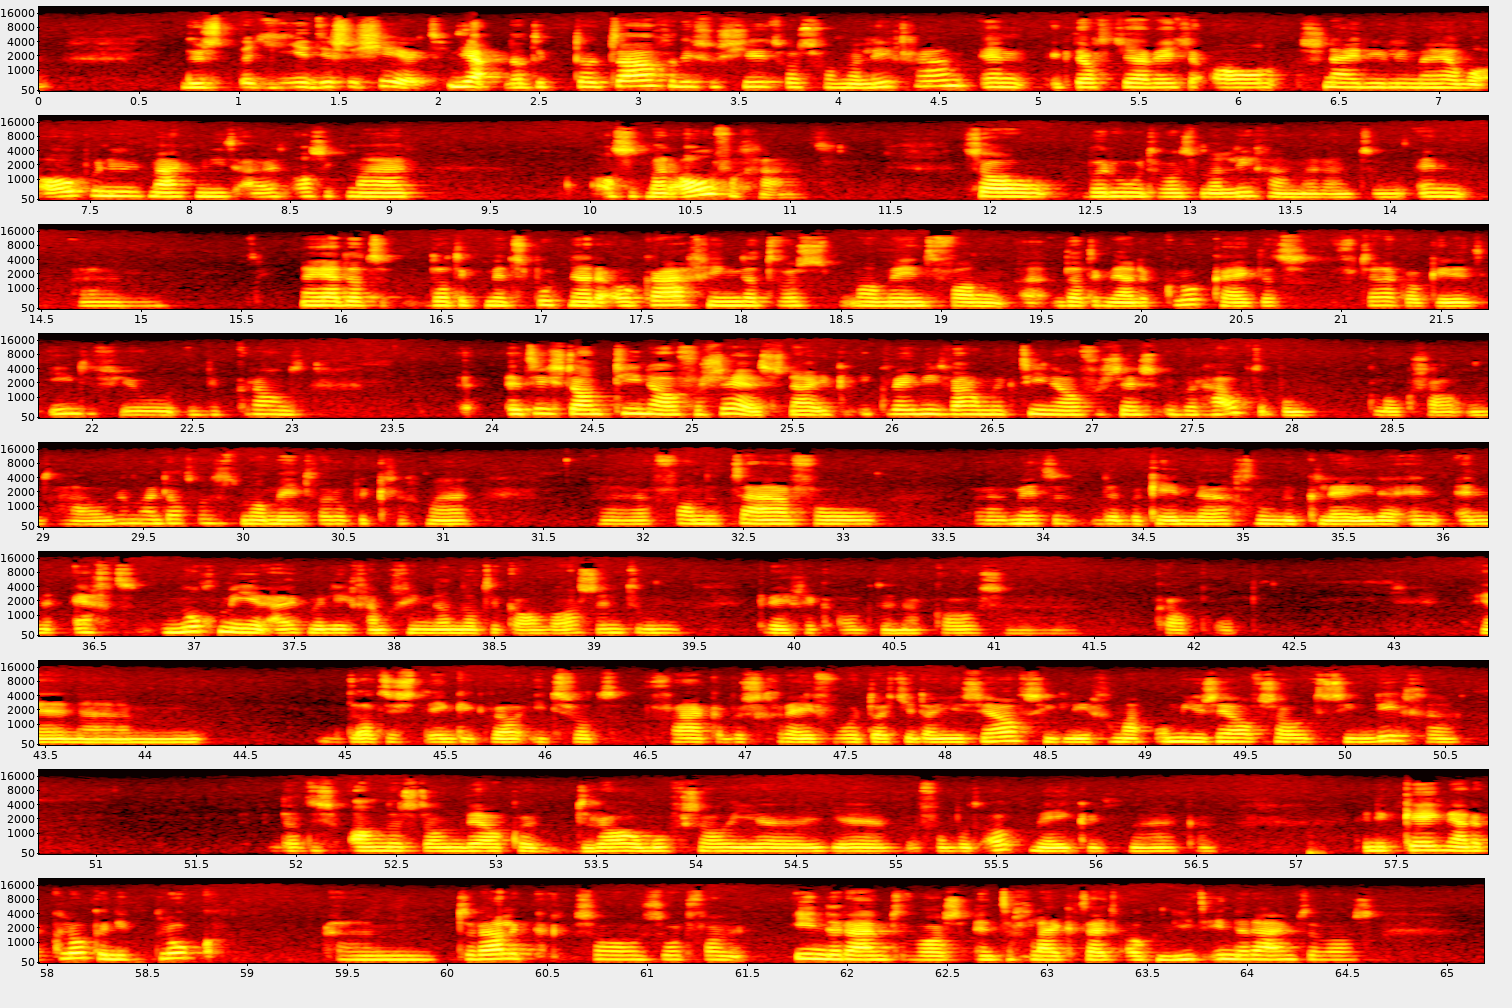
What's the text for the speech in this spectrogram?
Dus Dat je je dissocieert. ja, dat ik totaal gedissocieerd was van mijn lichaam. En ik dacht, ja, weet je, al snijden jullie me helemaal open nu, het maakt me niet uit als, ik maar, als het maar overgaat. Zo beroerd was mijn lichaam eraan toe. En ehm, nou ja, dat, dat ik met spoed naar de OK ging, dat was het moment van eh, dat ik naar de klok kijk. Dat vertel ik ook in het interview in de krant. Het is dan tien over zes. Nou, ik, ik weet niet waarom ik tien over zes überhaupt op een klok zou onthouden. Maar dat was het moment waarop ik zeg maar eh, van de tafel eh, met de, de bekende groene kleden en, en echt nog meer uit mijn lichaam ging dan dat ik al was. En toen kreeg ik ook de narcosekap op. En ehm, dat is denk ik wel iets wat vaker beschreven wordt, dat je dan jezelf ziet liggen. Maar om jezelf zo te zien liggen, dat is anders dan welke droom of zo je, je bijvoorbeeld ook mee kunt maken. En ik keek naar de klok en die klok, ehm, terwijl ik zo'n soort van in de ruimte was en tegelijkertijd ook niet in de ruimte was,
